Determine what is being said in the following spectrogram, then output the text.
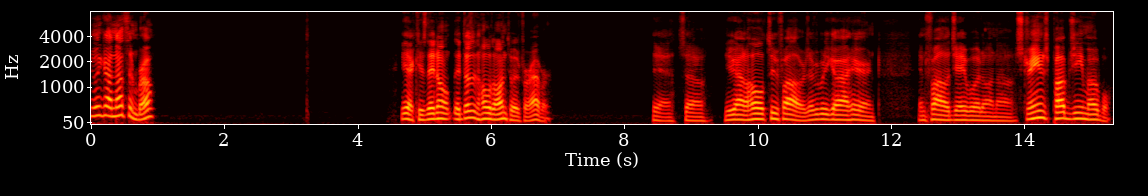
You ain't got nothing, bro. Yeah, because they don't. It doesn't hold on to it forever. Yeah, so you got a whole two followers. Everybody go out here and and follow Jay Wood on uh, streams PUBG Mobile.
